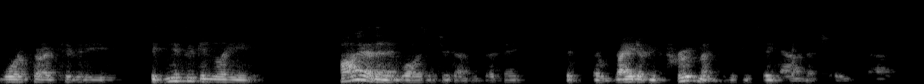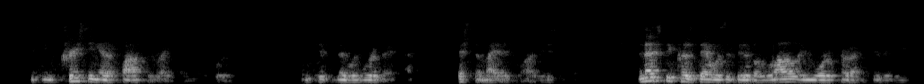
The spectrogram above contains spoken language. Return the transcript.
water productivity significantly higher than it was in 2013, the, the rate of improvement we can see now is actually is increasing at a faster rate than we would, would have estimated five years ago. And that's because there was a bit of a lull in water productivity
